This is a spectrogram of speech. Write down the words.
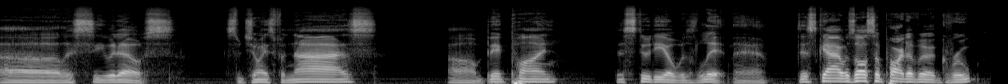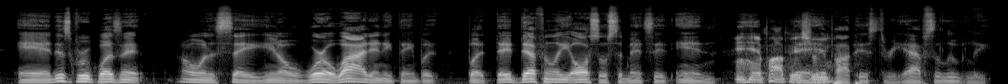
Uh, let's see what else. Some joints for Nas, um, Big Pun. This studio was lit, man. This guy was also part of a group, and this group wasn't I don't want to say you know worldwide anything, but but they definitely also cemented in in hip hop history. hip hop history. Absolutely.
